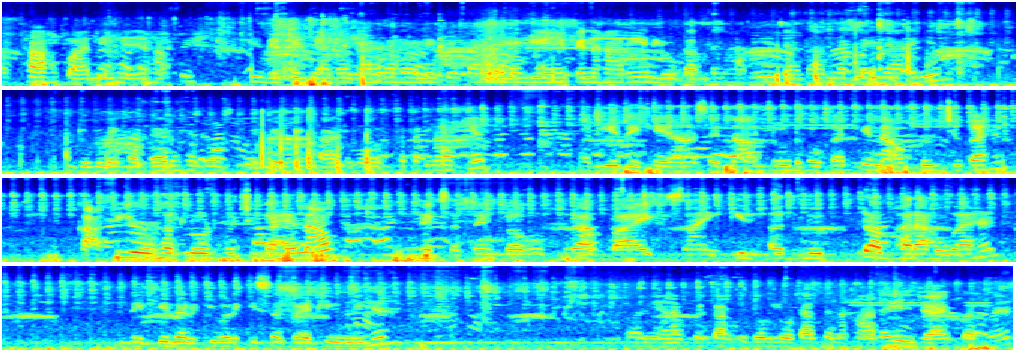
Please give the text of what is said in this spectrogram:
अथाह पानी है यहाँ पे। देखिए ज़्यादा गहरा होने के कारण लोग यहीं पे नहा रही हैं, लोटा से नहा रही हैं, ज़्यादा अंदर नहीं जा रही हैं। डूबने का डर है दोस्तों भी घाट बहुत खतरनाक है। और ये देखिए यहाँ से नाव लोड होकर के नाव खुल चुका है। काफ़ी ओवरलोड हो चुका है नाव। देख सकते हैं ब्लॉग पूरा बाइक साइकिल आदमी पूरा भरा हुआ है। देखिए, लड़की वड़की सब बैठी हुई है। और यहाँ पे काफ़ी लोग लोटा से नहा रहे हैं इंजॉय कर रहे हैं।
